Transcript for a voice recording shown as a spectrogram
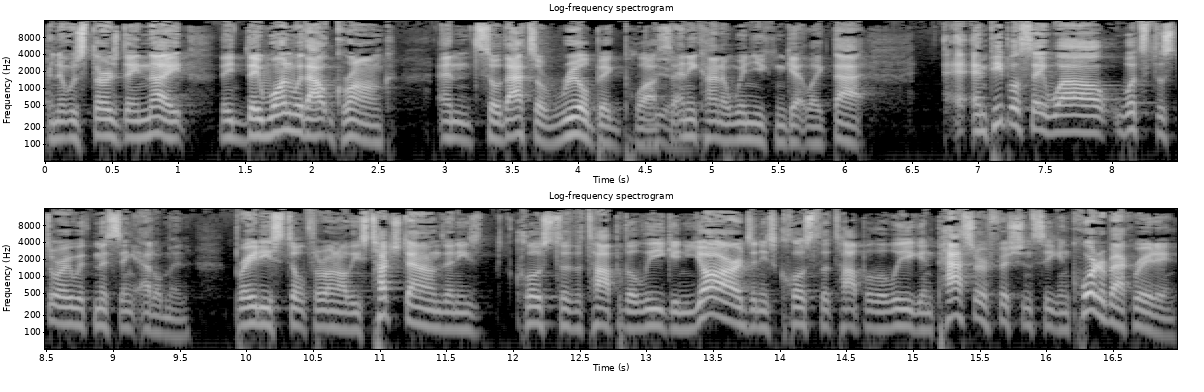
and it was Thursday night. They they won without Gronk, and so that's a real big plus. Any kind of win you can get like that. And people say, well, what's the story with missing Edelman? Brady's still throwing all these touchdowns, and he's close to the top of the league in yards, and he's close to the top of the league in passer efficiency and quarterback rating.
